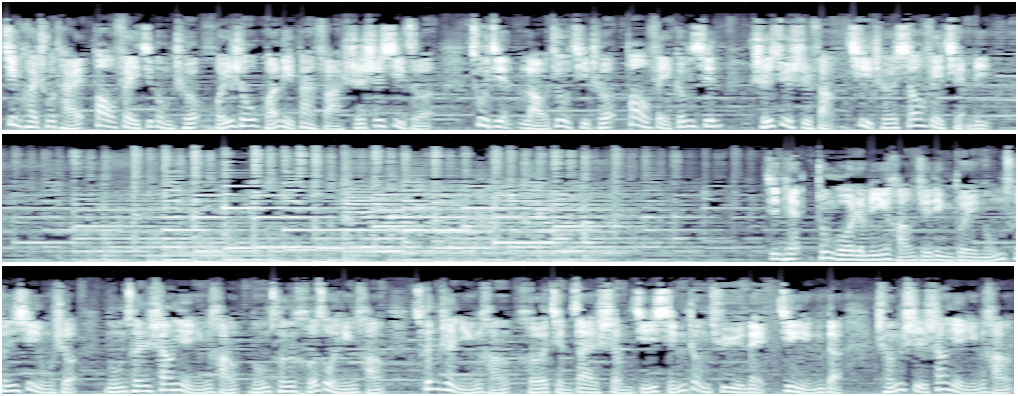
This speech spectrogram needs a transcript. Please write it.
尽快出台《报废机动车回收管理办法实施细则》，促进老旧汽车报废更新，持续释放汽车消费潜力。今天，中国人民银行决定对农村信用社、农村商业银行、农村合作银行、村镇银行和仅在省级行政区域内经营的城市商业银行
